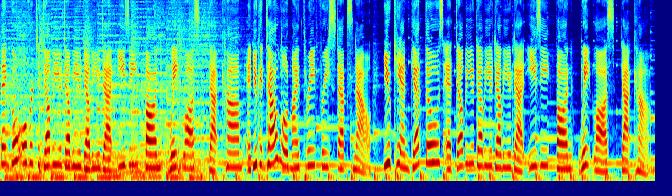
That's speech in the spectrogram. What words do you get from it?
then go over to www.easyfunweightloss.com and you can download my three free steps now. You can get those at www.easyfunweightloss.com.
